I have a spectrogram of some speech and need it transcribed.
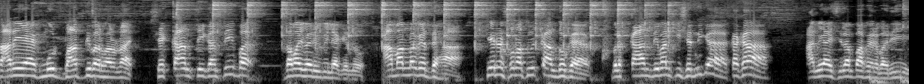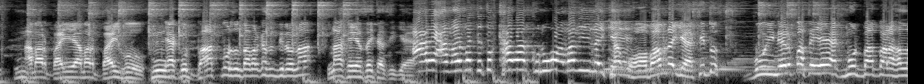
তারে এক মুঠ ভাত দিবার ভালো নাই। সে কান্তি কান্তি জামাই বাড়ি বিলা গেল। আমার লগে দেখা। কে রে সোনা তুমি কান্দো কে? বলে কান দিবার কিসের নিকা? কাকা আমি আইছিলাম বাপের বাড়ি। আমার ভাই আমার ভাই বউ এক মুঠ ভাত পর্যন্ত আমার কাছে দিল না না খাইয়া যাইতাছি গে। আরে আমার বাড়িতে তো খাওয়ার কোনো অভাবই নাই অভাব নাই গিয়া কিন্তু বুইনের পাতে এক মুঠ ভাত বাড়া হল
